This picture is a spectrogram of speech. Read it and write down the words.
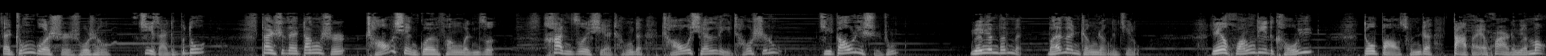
在中国史书上记载的不多，但是在当时朝鲜官方文字。汉字写成的《朝鲜李朝实录》及高丽史中，原原本本、完完整整的记录，连皇帝的口谕都保存着大白话的原貌，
